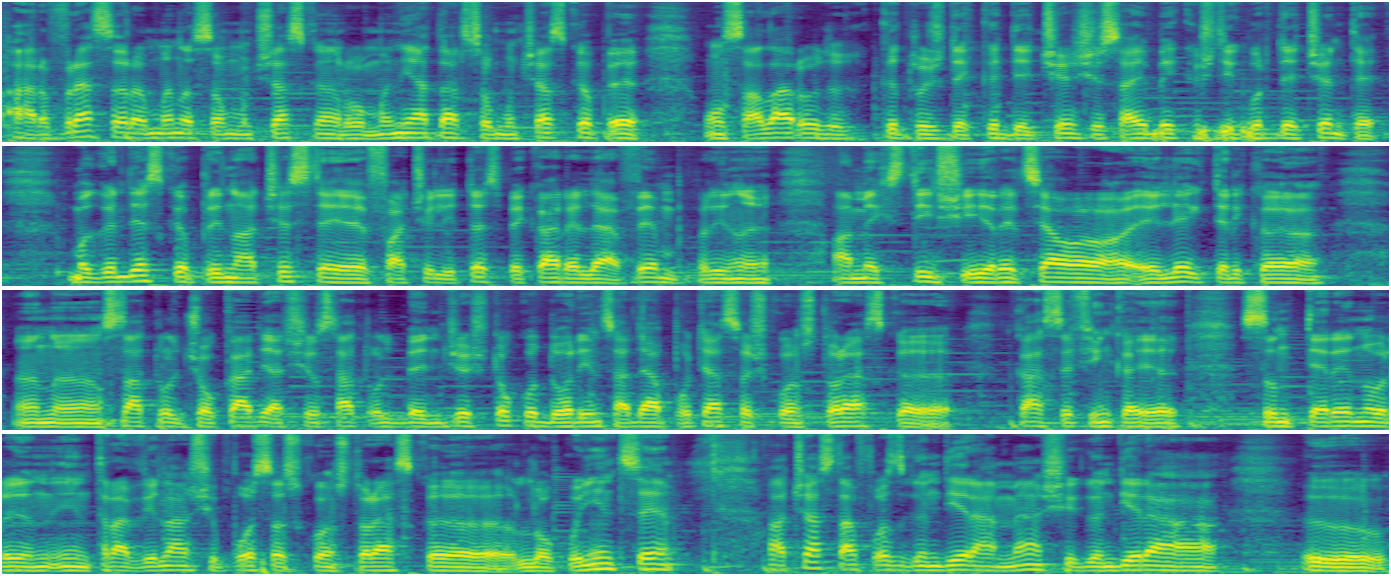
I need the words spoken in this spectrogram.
ar vrea să rămână să muncească în România, dar să muncească pe un salariu câtuși de cât decent și să aibă câștiguri decente. Mă gândesc că prin aceste facilități pe care le avem, prin am extins și rețeaua electrică în, în statul Ciocadia și în statul Bengeș, tot cu dorința de a putea să-și construiască case, fiindcă sunt terenuri în intravilan și pot să-și construiască locuințe. Aceasta a fost gândirea mea și gândirea uh,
